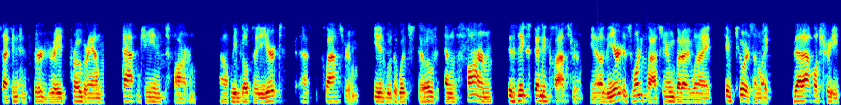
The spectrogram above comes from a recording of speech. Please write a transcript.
second, and third grade program at Jeans Farm. Uh, we built a yurt as the classroom, heated with a wood stove, and the farm is the extended classroom. You know, the yurt is one classroom, but I, when I give tours, I'm like, that apple tree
